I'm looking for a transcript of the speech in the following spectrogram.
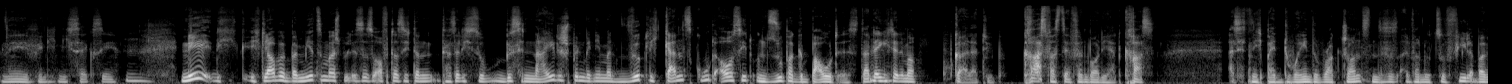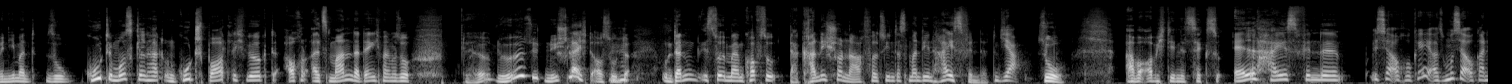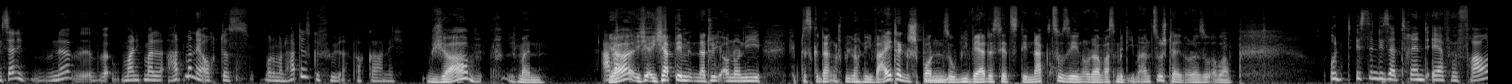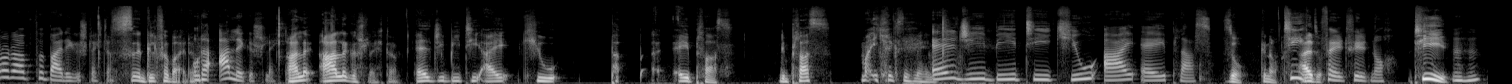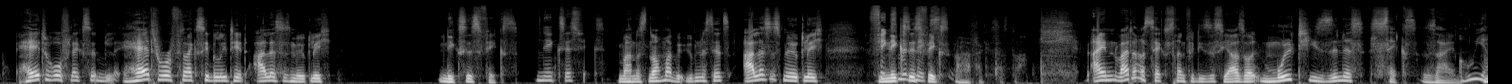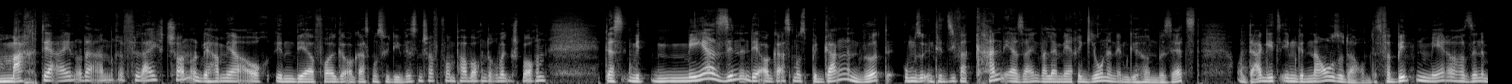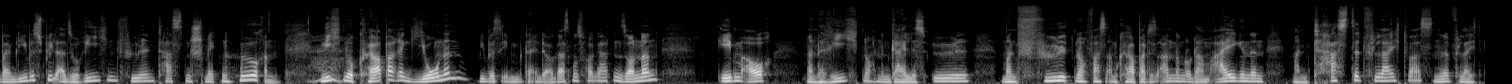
Nee, finde ich nicht sexy. Hm. Nee, ich, ich glaube, bei mir zum Beispiel ist es oft, dass ich dann tatsächlich so ein bisschen neidisch bin, wenn jemand wirklich ganz gut aussieht und super gebaut ist. Da Hm. denke ich dann immer, geiler Typ. Krass, was der für ein Body hat. Krass. Also jetzt nicht bei Dwayne The Rock Johnson, das ist einfach nur zu viel. Aber wenn jemand so gute Muskeln hat und gut sportlich wirkt, auch als Mann, da denke ich manchmal so, der, der sieht nicht schlecht aus. Mhm. und dann ist so in meinem Kopf so, da kann ich schon nachvollziehen, dass man den heiß findet. Ja. So. Aber ob ich den jetzt sexuell heiß finde, Ist ja auch okay. Also muss ja auch gar nicht sein. Ich, ne? Manchmal hat man ja auch das, oder man hat das Gefühl einfach gar nicht. Ja, ich meine, Aber- ja, ich, ich habe dem natürlich auch noch nie, ich habe das Gedankenspiel noch nie Mhm. weitergesponnen, so wie wäre das jetzt, den nackt zu sehen oder was mit ihm anzustellen oder so, aber Und ist denn dieser Trend eher für Frauen oder für beide Geschlechter? Das äh, gilt für beide. Oder alle Geschlechter? Alle, alle Geschlechter. LGBTIQA+. Die Plus. Ich krieg's nicht mehr hin. LGBTQIA+. So, genau. T Also, fehlt, fehlt noch. T. Heteroflexibil Heteroflexibilität, alles ist möglich. Nix ist fix. Nix ist fix. Wir machen das nochmal, wir üben das jetzt. Alles ist möglich. Fix nix ist nix. fix. Oh, vergiss das doch. Ein weiterer Sextrend für dieses Jahr soll Multisinnes-Sex sein. Oh ja. Macht der ein oder andere vielleicht schon. Und wir haben ja auch in der Folge Orgasmus für die Wissenschaft vor ein paar Wochen darüber gesprochen, dass mit mehr Sinnen der Orgasmus begangen wird, umso intensiver kann er sein, weil er mehr Regionen im Gehirn besetzt. Und da geht es eben genauso darum. Das Verbinden mehrerer Sinne beim Liebesspiel, also riechen, fühlen, tasten, schmecken, hören. Nicht nur Körperregionen, wie wir es eben in der Orgasmusfolge hatten, sondern eben auch, man riecht noch ein geiles Öl, man fühlt noch was am Körper des anderen oder am eigenen, man tastet vielleicht was, ne? Vielleicht,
